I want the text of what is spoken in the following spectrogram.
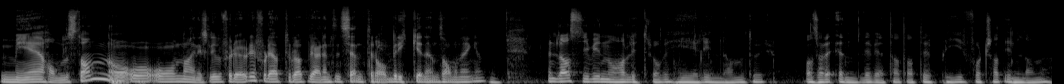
med handelsstanden og, og, og næringslivet for øvrig. For jeg tror at vi er en sentral brikke i den sammenhengen. Men la oss si vi nå har lyttere over hele Innlandet, Tor. Og så er det endelig vedtatt at det blir fortsatt Innlandet.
